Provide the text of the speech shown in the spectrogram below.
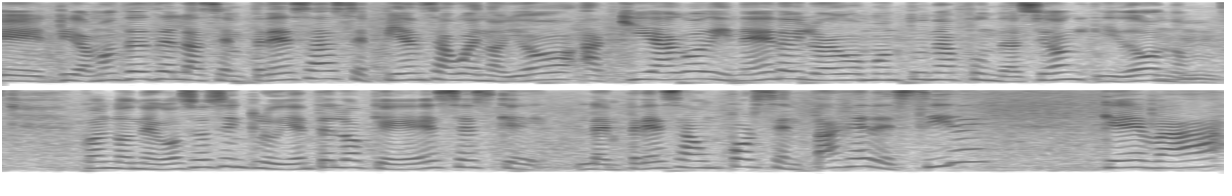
eh, digamos, desde las empresas se piensa, bueno, yo aquí hago dinero y luego monto una fundación y dono. Con los negocios incluyentes lo que es es que la empresa un porcentaje decide que va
